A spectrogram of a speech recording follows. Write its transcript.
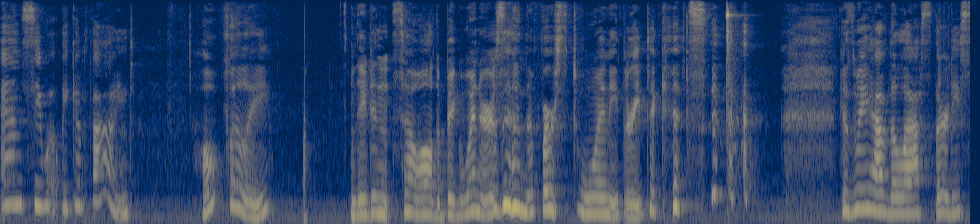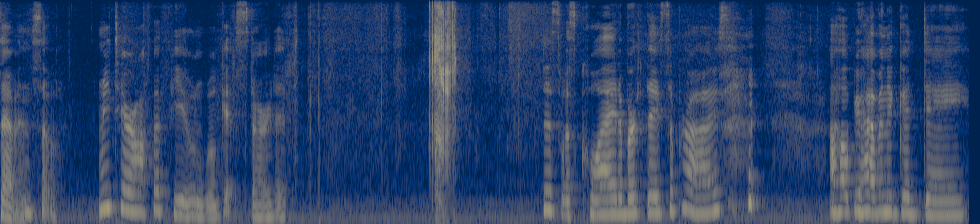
and see what we can find. Hopefully they didn't sell all the big winners in the first 23 tickets because we have the last 37. So let me tear off a few and we'll get started. This was quite a birthday surprise. I hope you're having a good day.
